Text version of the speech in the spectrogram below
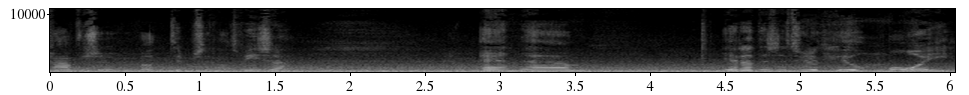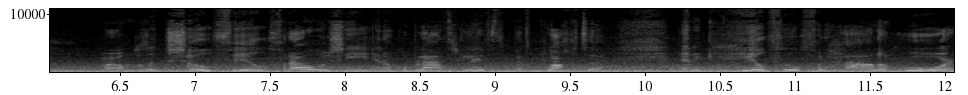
gaven ze wat tips en adviezen. En uh, ja, dat is natuurlijk heel mooi. Maar omdat ik zoveel vrouwen zie en ook op latere leeftijd met klachten. En ik heel veel verhalen hoor.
